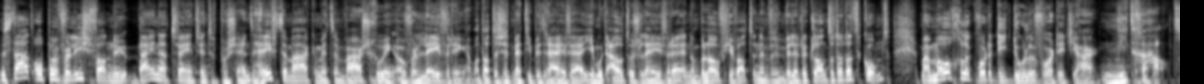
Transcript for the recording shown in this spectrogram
Er staat op een verlies van nu bijna 22% Heeft te maken met een waarschuwing over leveringen. Want dat is het met die bedrijven. Hè. Je moet auto's leveren en dan beloof je wat... en dan willen de klanten dat het komt. Maar mogelijk worden die doelen voor dit jaar niet gehaald.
